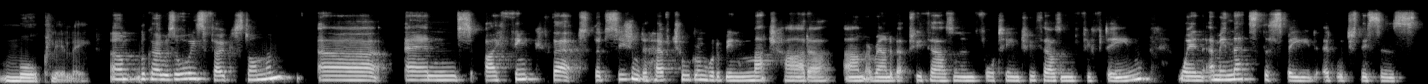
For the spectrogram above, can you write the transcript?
more clearly? Um, look, I was always focused on them. Uh, and I think that the decision to have children would have been much harder um, around about 2014, 2015, when, I mean, that's the speed at which this is,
